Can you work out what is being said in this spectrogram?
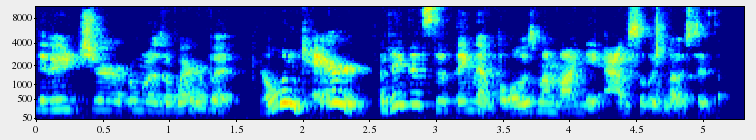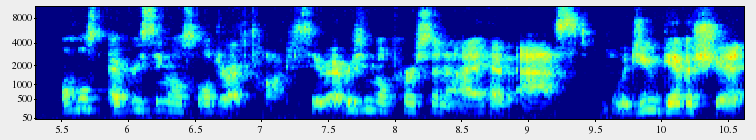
They made sure everyone was aware, but no one cared. I think that's the thing that blows my mind the absolute most is almost every single soldier I've talked to, every single person I have asked, would you give a shit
